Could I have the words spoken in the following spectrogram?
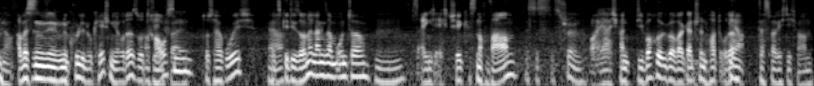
genau. Aber es ist eine, eine coole Location hier, oder? So Auf draußen, total ruhig. Ja. Jetzt geht die Sonne langsam unter. Mhm. Ist eigentlich echt schick. Ist noch warm, es ist, ist schön. Oh ja, ich fand die Woche über war ganz schön hot, oder? Ja, das war richtig warm.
